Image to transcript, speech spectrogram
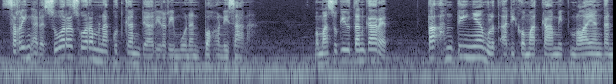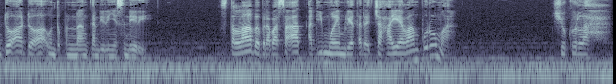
Sering ada suara-suara menakutkan dari rimunan pohon di sana. Memasuki hutan karet, tak hentinya mulut Adi Komat Kamit melayangkan doa-doa untuk menenangkan dirinya sendiri. Setelah beberapa saat, Adi mulai melihat ada cahaya lampu rumah. Syukurlah,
